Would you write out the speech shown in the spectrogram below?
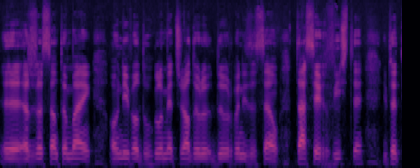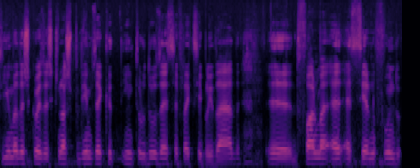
Eh, a legislação também, ao nível do Regulamento Geral de Urbanização, está a ser revista e, portanto, e uma das coisas que nós pedimos é que introduza essa flexibilidade eh, de forma a, a ser, no fundo,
